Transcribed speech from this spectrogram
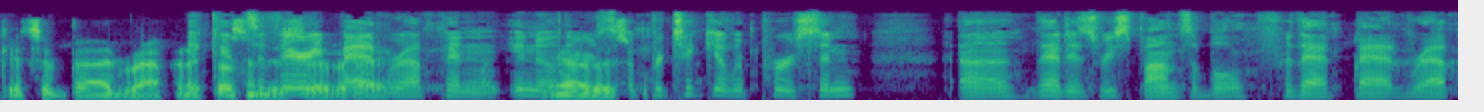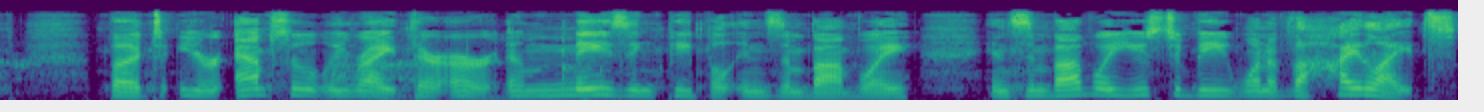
gets a bad rap, and it, It gets a very bad rep, and you know Yeah, there's there's- a particular person uh, that is responsible for that bad rep. But you're absolutely right. There are amazing people in Zimbabwe. And Zimbabwe used to be one of the highlights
